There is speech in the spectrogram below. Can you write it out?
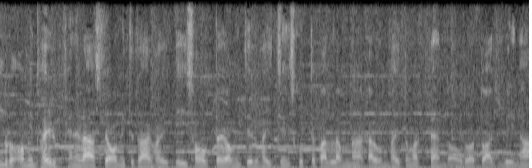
বন্ধুরা, অমিত ভাইয়ের ফ্যানেরা আসলে অমিতের রাগ হয়। এই স্বভাবটাই অমিতের ভাই চেঞ্জ করতে পারলাম না, কারণ ভাই তোমার ফ্যান দাওয়া তো আসবেই না।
